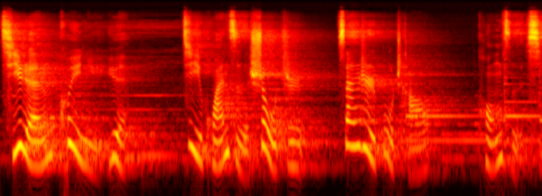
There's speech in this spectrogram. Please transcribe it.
其人馈女乐，季桓子受之，三日不朝。孔子行。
